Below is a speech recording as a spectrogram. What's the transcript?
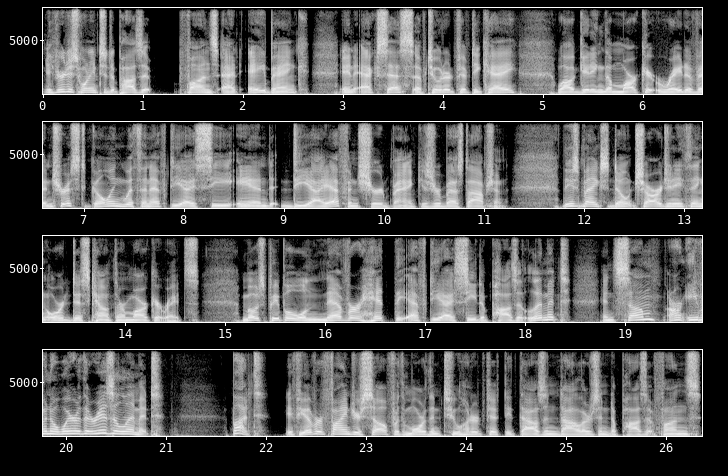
If you're just wanting to deposit funds at a bank in excess of 250K while getting the market rate of interest, going with an FDIC and DIF insured bank is your best option. These banks don't charge anything or discount their market rates. Most people will never hit the FDIC deposit limit, and some aren't even aware there is a limit. But if you ever find yourself with more than $250,000 in deposit funds,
